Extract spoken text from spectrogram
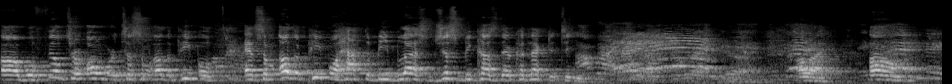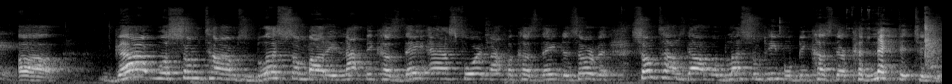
uh, will filter over to some other people, and some other people have to be blessed just because they're connected to you. All right. Um, uh, God will sometimes bless somebody not because they ask for it, not because they deserve it. Sometimes God will bless some people because they're connected to you.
